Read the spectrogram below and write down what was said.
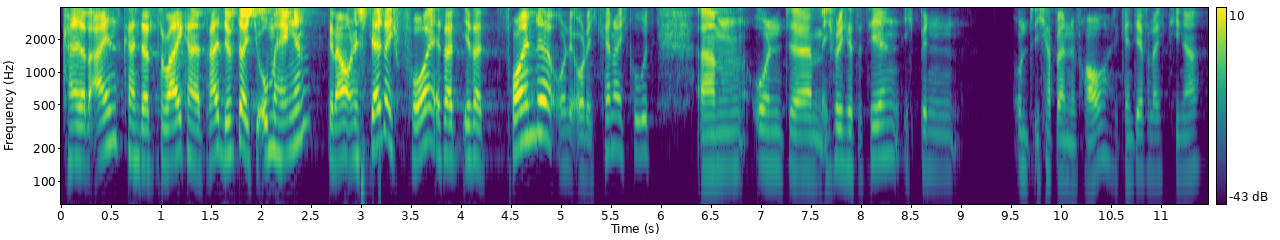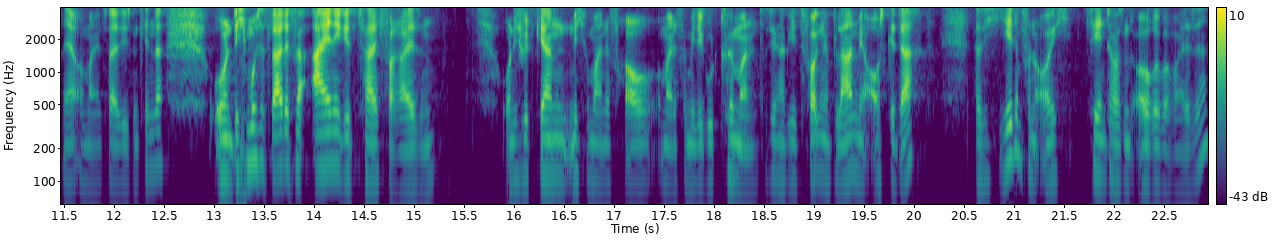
Kandidat 1, Kandidat 2, Kandidat 3, dürft ihr euch umhängen, genau, und stellt euch vor, ihr seid, ihr seid Freunde und, oder ich kenne euch gut. Ähm, und ähm, ich würde euch jetzt erzählen, ich bin und ich habe eine Frau, die kennt ihr vielleicht, Tina, ja, und meine zwei süßen Kinder. Und ich muss jetzt leider für einige Zeit verreisen. Und ich würde gerne mich um meine Frau und meine Familie gut kümmern. Deswegen habe ich jetzt folgenden Plan mir ausgedacht, dass ich jedem von euch 10.000 Euro überweise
